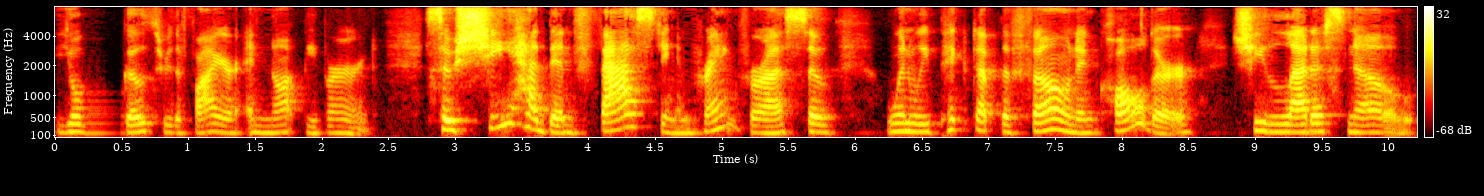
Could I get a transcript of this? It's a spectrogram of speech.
You'll go through the fire and not be burned. So she had been fasting and praying for us. So when we picked up the phone and called her, she let us know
